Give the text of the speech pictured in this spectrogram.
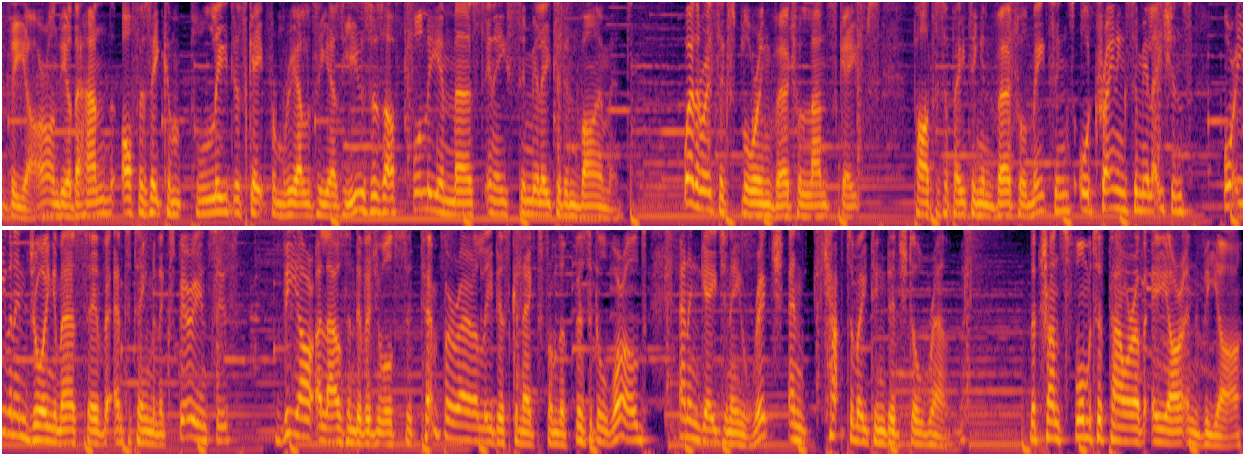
VR, on the other hand, offers a complete escape from reality as users are fully immersed in a simulated environment. Whether it's exploring virtual landscapes, participating in virtual meetings or training simulations, or even enjoying immersive entertainment experiences, VR allows individuals to temporarily disconnect from the physical world and engage in a rich and captivating digital realm. The transformative power of AR and VR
